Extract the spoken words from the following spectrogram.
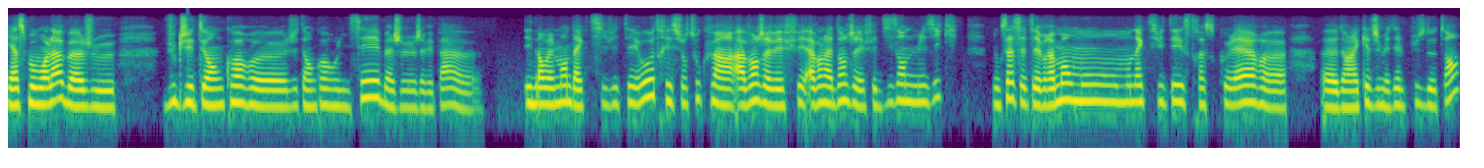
Et à ce moment-là, bah, vu que j'étais encore encore au lycée, bah, je j'avais pas énormément d'activités autres et surtout que avant j'avais fait avant la danse j'avais fait 10 ans de musique donc ça c'était vraiment mon, activité extrascolaire euh, euh, dans laquelle je mettais le plus de temps.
